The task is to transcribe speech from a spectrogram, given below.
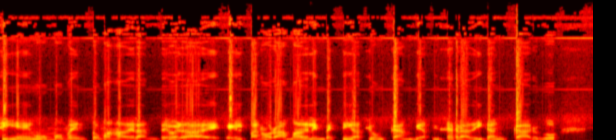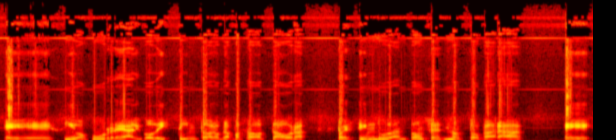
Si en un momento más adelante, ¿verdad? El panorama de la investigación cambia, si se radican cargos, si ocurre algo distinto a lo que ha pasado hasta ahora, pues sin duda entonces nos tocará eh,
